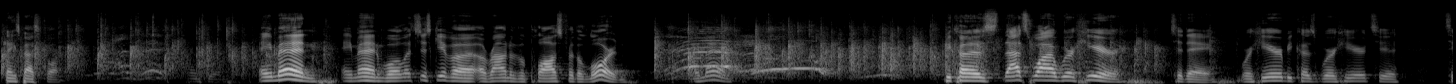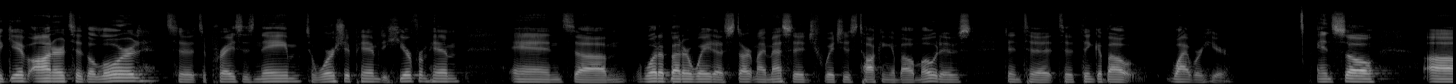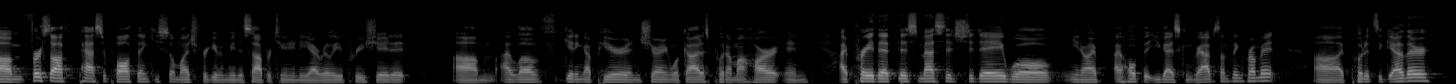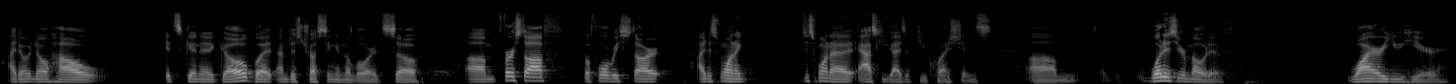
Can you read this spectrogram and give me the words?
Thanks, thanks Pastor Paul. Amen. Amen. Well, let's just give a, a round of applause for the Lord. Amen. Because that's why we're here today. We're here because we're here to, to give honor to the Lord, to, to praise his name, to worship him, to hear from him. And um, what a better way to start my message, which is talking about motives, than to, to think about why we're here. And so, um, first off, Pastor Paul, thank you so much for giving me this opportunity. I really appreciate it. Um, I love getting up here and sharing what God has put on my heart. And I pray that this message today will, you know, I, I hope that you guys can grab something from it. Uh, I put it together. I don't know how it's to go, but I'm just trusting in the Lord. So, um, first off, before we start, I just want to just want to ask you guys a few questions. Um, what is your motive? Why are you here?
